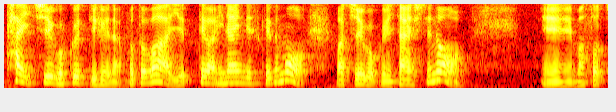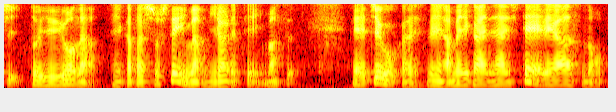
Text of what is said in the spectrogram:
対中国っていうふうなことは言ってはいないんですけども、まあ、中国に対しての、えー、まあ、措置というような形として今見られています。えー、中国がですね、アメリカに対してレアアースの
